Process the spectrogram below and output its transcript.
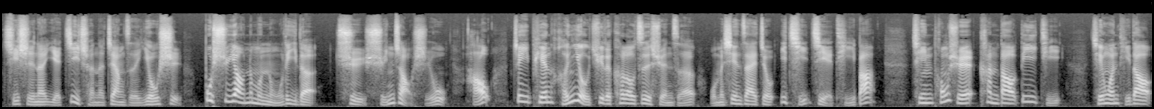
其实呢也继承了这样子的优势，不需要那么努力的去寻找食物。好，这一篇很有趣的克漏字选择，我们现在就一起解题吧。请同学看到第一题，前文提到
